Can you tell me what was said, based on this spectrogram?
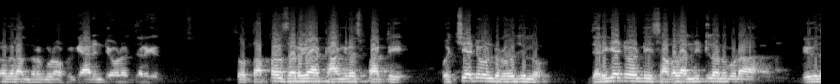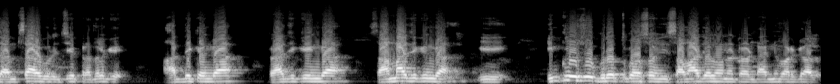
ప్రజలందరూ కూడా ఒక గ్యారంటీ ఇవ్వడం జరిగింది. సో తప్పనిసరిగా కాంగ్రెస్ పార్టీ వచ్చేటువంటి రోజుల్లో జరిగేటువంటి సభలన్నింటిలోనూ కూడా వివిధ అంశాల గురించి ప్రజలకి ఆర్థికంగా రాజకీయంగా సామాజికంగా ఈ ఇంక్లూజివ్ గ్రోత్ కోసం ఈ సమాజంలో ఉన్నటువంటి అన్ని వర్గాలు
